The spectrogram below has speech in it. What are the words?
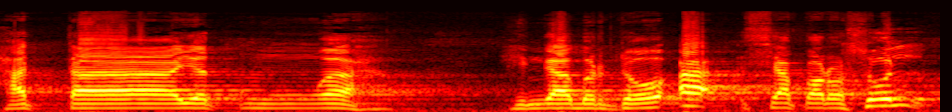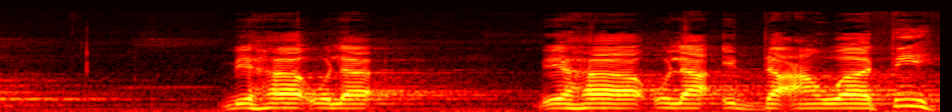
Hatta yatmuah hingga berdoa siapa rasul? Biha ula biha ula idda'awati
